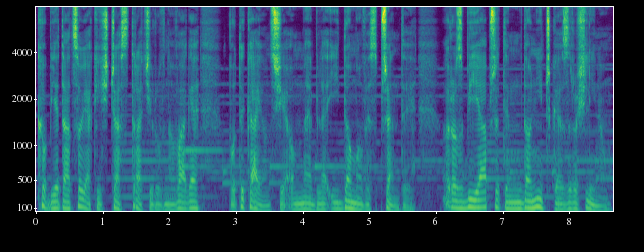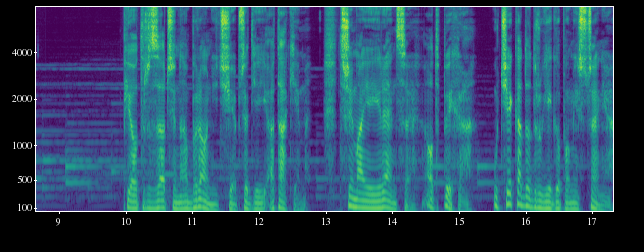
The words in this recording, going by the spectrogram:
Kobieta co jakiś czas traci równowagę, potykając się o meble i domowe sprzęty. Rozbija przy tym doniczkę z rośliną. Piotr zaczyna bronić się przed jej atakiem. Trzyma jej ręce, odpycha, ucieka do drugiego pomieszczenia.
